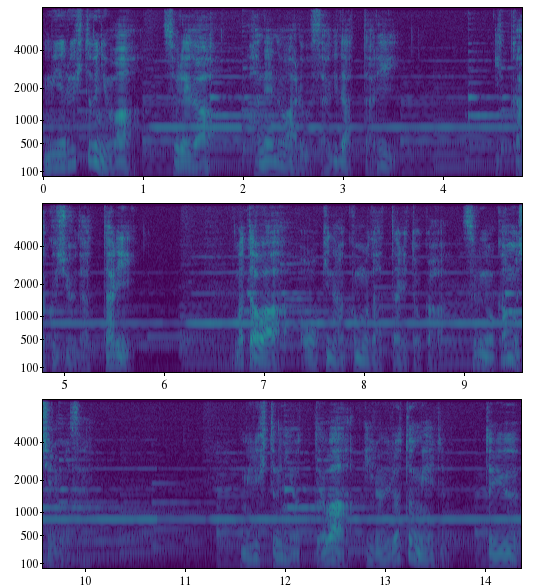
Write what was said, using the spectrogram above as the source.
見える人にはそれが羽のあるウサギだったり一角獣だったりまたは大きな雲だったりとかするのかもしれません。見る人によってはいろいろと見えるという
